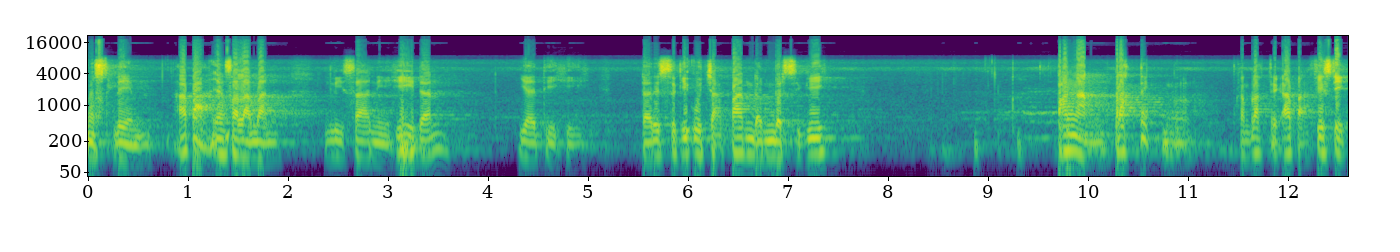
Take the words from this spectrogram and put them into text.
muslim. Apa yang salaman? Lisanihi dan yadihi. Dari segi ucapan dan dari segi tangan, praktek. Bukan praktek apa? Fisik.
